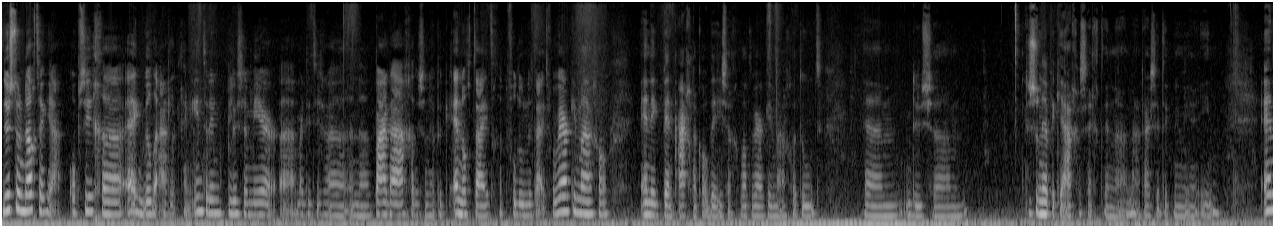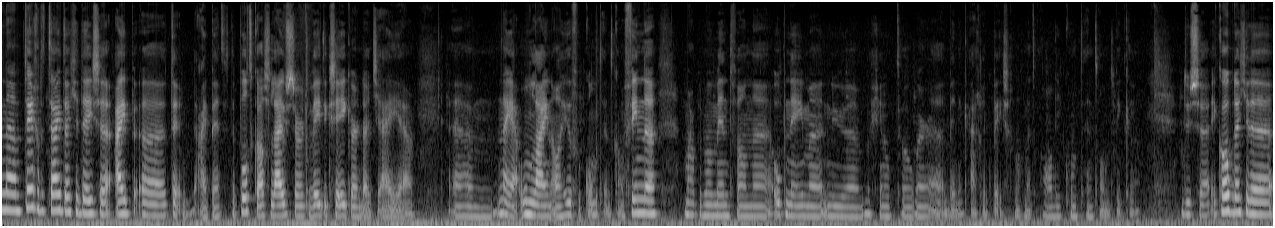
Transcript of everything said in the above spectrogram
Dus toen dacht ik, ja, op zich, uh, ik wilde eigenlijk geen interim klussen meer. Uh, maar dit is uh, een paar dagen, dus dan heb ik en nog tijd, voldoende tijd voor werkimago. En ik ben eigenlijk al bezig wat werkimago doet. Um, dus, um, dus toen heb ik ja gezegd en nou, daar zit ik nu weer in. En um, tegen de tijd dat je deze iPad, de podcast luistert, weet ik zeker dat jij nou ja, online al heel veel content kan vinden. Maar op het moment van uh, opnemen, nu uh, begin oktober, uh, ben ik eigenlijk bezig nog met al die content te ontwikkelen. Dus ik hoop dat je, de,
